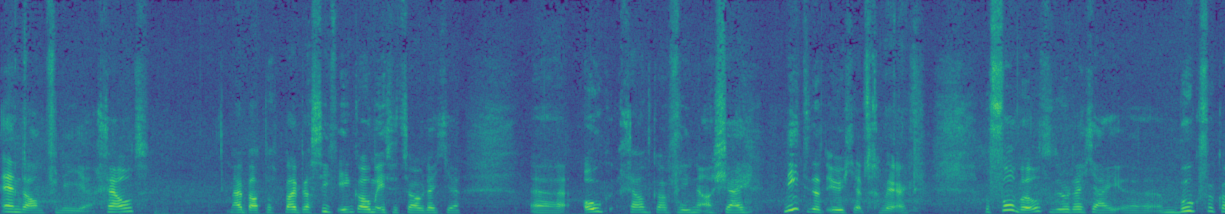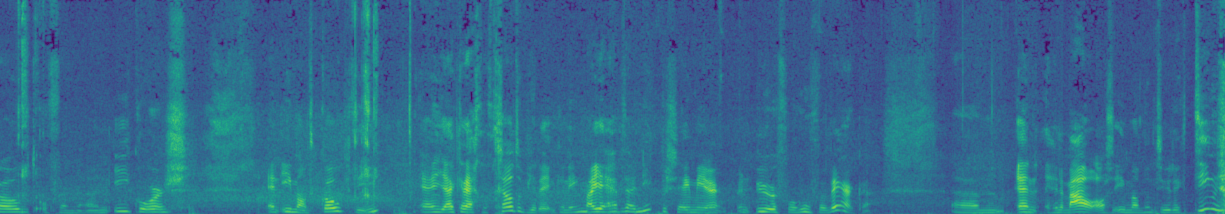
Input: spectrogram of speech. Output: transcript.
en dan verdien je geld. Maar bij, passief inkomen is het zo dat je uh, ook geld kan verdienen als jij niet dat uurtje hebt gewerkt. Bijvoorbeeld doordat jij uh, een boek verkoopt of een e-course en iemand koopt die en jij krijgt dat geld op je rekening, maar je hebt daar niet per se meer een uur voor hoeven werken. Um, en helemaal als iemand natuurlijk tien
